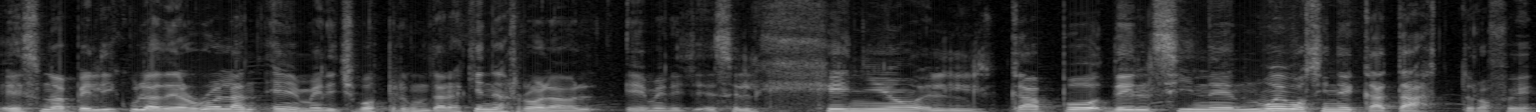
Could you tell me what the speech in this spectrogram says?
Es una película de Roland Emmerich. Vos preguntarás quién es Roland Emmerich. Es el genio, el capo del cine, nuevo cine catástrofe.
